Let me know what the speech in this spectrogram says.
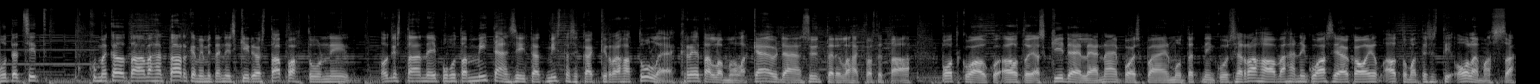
Mutta sitten kun me katsotaan vähän tarkemmin, mitä niissä kirjoissa tapahtuu, niin oikeastaan ei puhuta mitään siitä, että mistä se kaikki raha tulee. Kreetan lomalla käydään, synttärilahjaksi ostetaan potkuautoja skideille ja näin poispäin, mutta niin kuin se raha on vähän niin kuin asia, joka on automaattisesti olemassa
